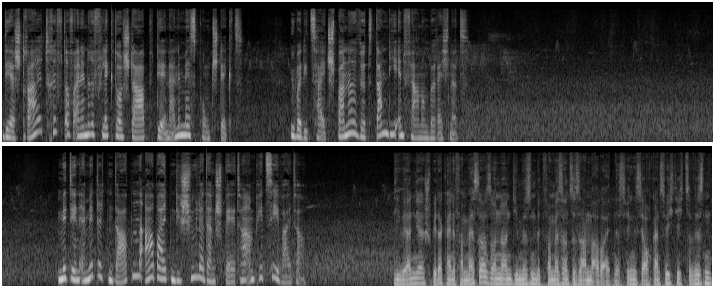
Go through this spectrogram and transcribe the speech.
Der Strahl trifft auf einen Reflektorstab, der in einem Messpunkt steckt. Über die Zeitspanne wird dann die Entfernung berechnet. Mit den ermittelten Daten arbeiten die Schüler dann später am PC weiter. Die werden ja später keine Vermesser, sondern die müssen mit Vermessern zusammenarbeiten. Deswegen ist ja auch ganz wichtig zu wissen,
